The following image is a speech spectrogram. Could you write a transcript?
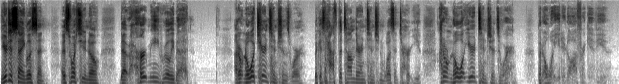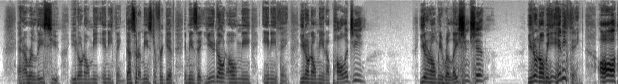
You're just saying, listen, I just want you to know that hurt me really bad. I don't know what your intentions were because half the time their intention wasn't to hurt you. I don't know what your intentions were, but I want you to know I forgive you. And I release you. You don't owe me anything. That's what it means to forgive. It means that you don't owe me anything. You don't owe me an apology. You don't owe me relationship. You don't owe me anything. All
